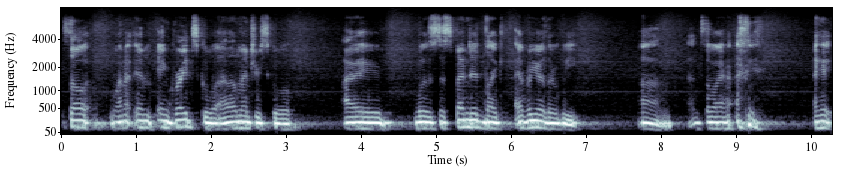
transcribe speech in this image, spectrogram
so when I, in in grade school, elementary school, I was suspended like every other week, um, and so I I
